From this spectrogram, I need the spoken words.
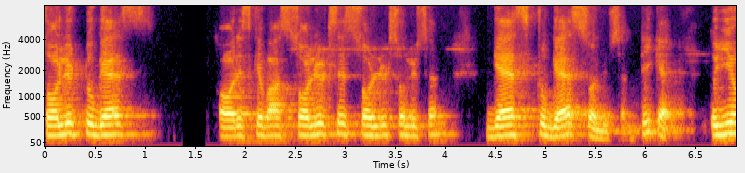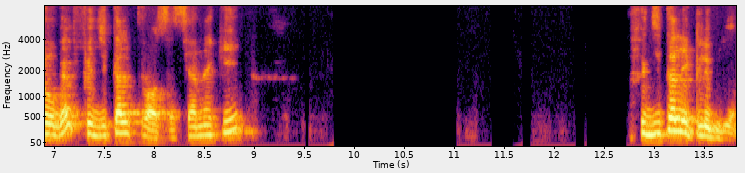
solid to gas और इसके बाद सॉलिड से solid solution gas to gas solution ठीक है? तो ये हो गया फ़िज़िकल प्रोसेस यानी कि फ़िज़िकल इक्विलिब्रियम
